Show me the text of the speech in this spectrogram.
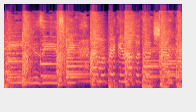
Easy Street and we're breaking out the good champagne.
